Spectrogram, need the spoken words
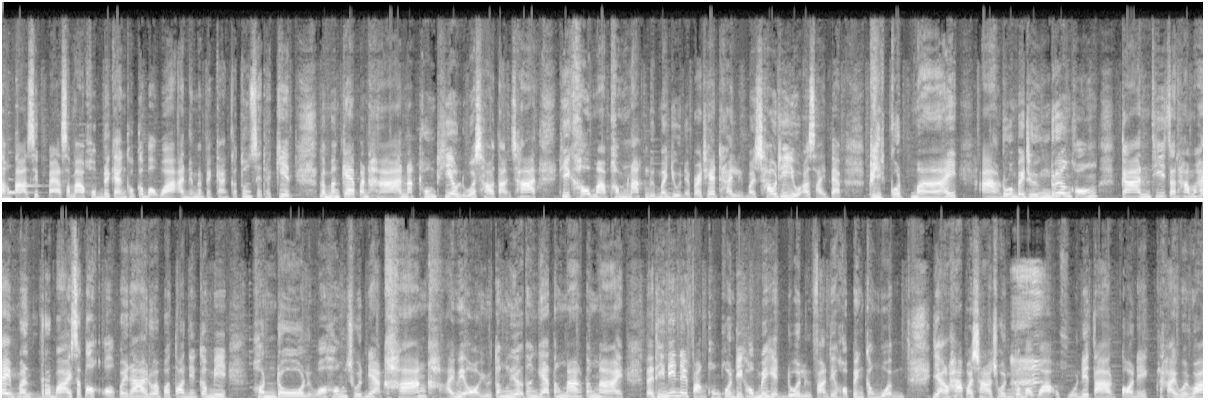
ต่างๆ 18 สมาคมด้วยกันเขาก็บอกว่าอันนี้มันเป็นการกระตุ้นเศรษฐกิจ แล้วมันแก้ปัญหานักท่องเที่ยวหรือว่าชาวต่างชาติ ที่เข้ามาพำนักหรือมาอยู่ในประเทศไทยหรือมาเช่าที่อยู่อาศัยแบบผิดกฎหมายอ่ารวมไปถึงเรื่องของการที่จะทำให้มันระบายสต็อกออกไปได้ด้วยเพราะตอนนี้ก็มีคอนโด หรือว่าห้องชุดเนี่ยค้างขายไม่ออกอยู่ตั้งเยอะตั้งแยะตั้งมากตั้งมาย แต่ที่นี่ในฝั่งของคนที่เขาไม่เห็นด้วยหรือฝั่งที่เขาเป็นกังวล อย่างภาคประชาชนก็บอกว่าโอ้โหนี่ตาตอนนี้ทายวันว่า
